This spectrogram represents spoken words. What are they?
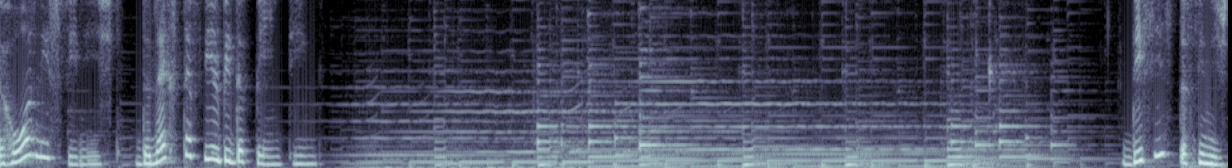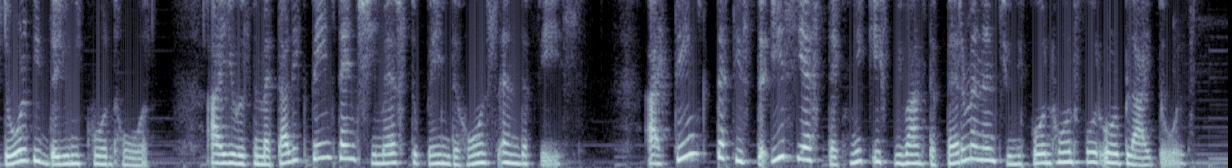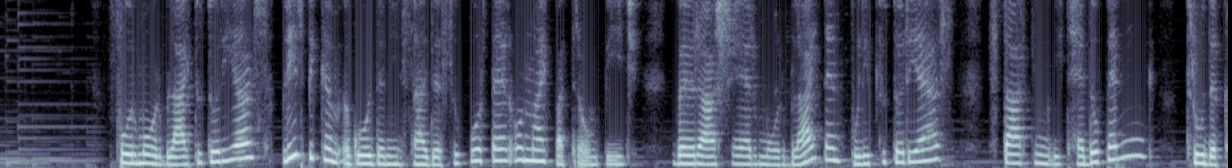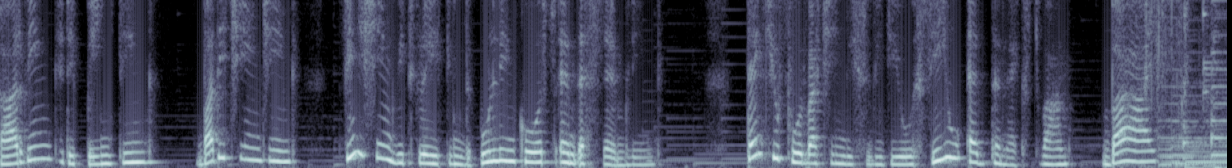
The horn is finished. The next step will be the painting. This is the finished doll with the unicorn horn. I used metallic paint and shimmers to paint the horns and the face. I think that is the easiest technique if we want a permanent unicorn horn for our Blythe dolls. For more Blythe tutorials, please become a Golden Insider supporter on my Patreon page, where I share more Blythe and Pulip tutorials, starting with head opening, through the carving, repainting, body changing, finishing with creating the pulling cords and assembling. Thank you for watching this video, see you at the next one. Bye!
